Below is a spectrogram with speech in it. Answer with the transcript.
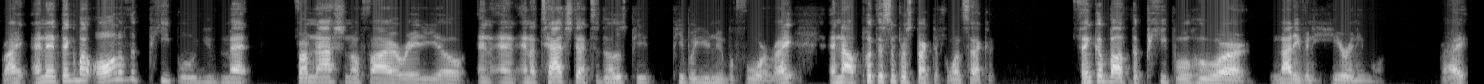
right? And then think about all of the people you've met from National Fire Radio and and, and attach that to those pe- people you knew before, right? And now put this in perspective for one second think about the people who are not even here anymore, right?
